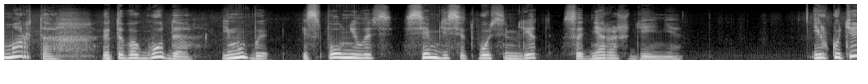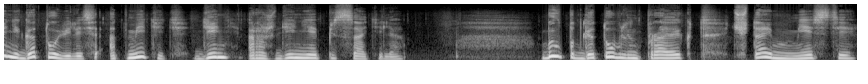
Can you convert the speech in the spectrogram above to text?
марта этого года ему бы исполнилось 78 лет со дня рождения. Иркутяне готовились отметить день рождения писателя. Был подготовлен проект «Читаем вместе»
